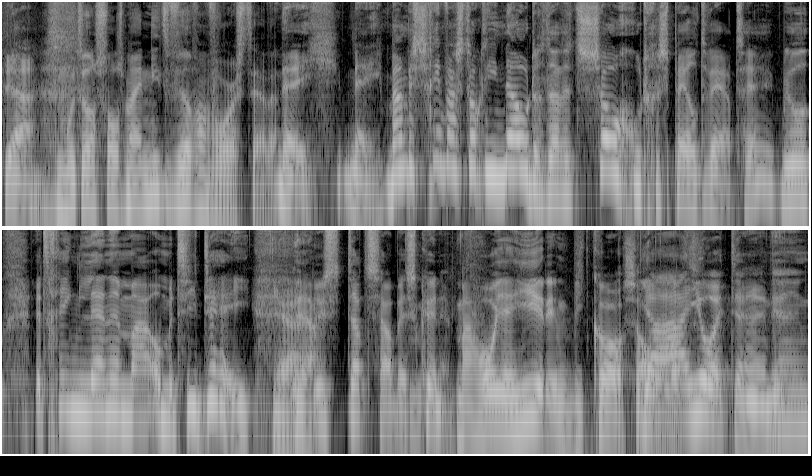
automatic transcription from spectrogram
ja. daar moeten we ons volgens mij niet te veel van voorstellen. Nee, nee. Maar misschien was het ook niet nodig dat het zo goed gespeeld werd. Hè? Ik bedoel, het ging Lennon maar om het idee. Ja. Dus dat zou best kunnen. Maar hoor je hier in Because al Ja, wat? je hoort. eh,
